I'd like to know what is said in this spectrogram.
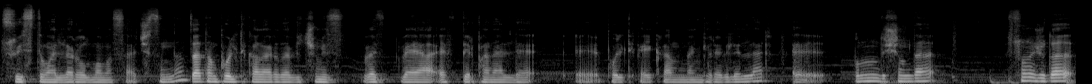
suistimaller olmaması açısından. Zaten politikaları da Witch'imiz ve veya F1 panelde e, politika ekranından görebilirler. E, bunun dışında sunucuda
